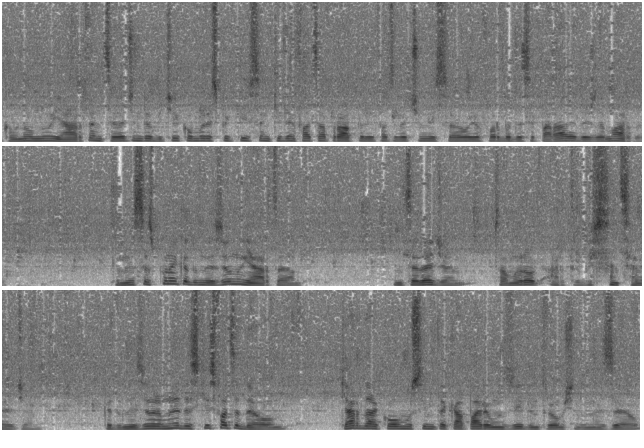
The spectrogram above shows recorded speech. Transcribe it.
că un om nu iartă, înțelegem de obicei că omul respectiv se închide în fața aproapelui, față vecinului său, e o formă de separare, deci de moarte. Când însă spune că Dumnezeu nu iartă, înțelegem sau mă rog, ar trebui să înțelegem că Dumnezeu rămâne deschis față de om, chiar dacă omul simte că apare un zid între om și Dumnezeu,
